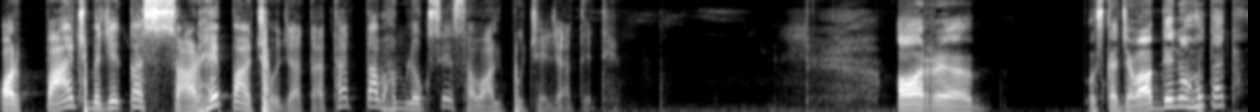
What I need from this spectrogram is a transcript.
और पाँच बजे का साढ़े पाँच हो जाता था, तब हम लोग से सवाल पूछे जाते थे। और, उसका जवाब देना होता था।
